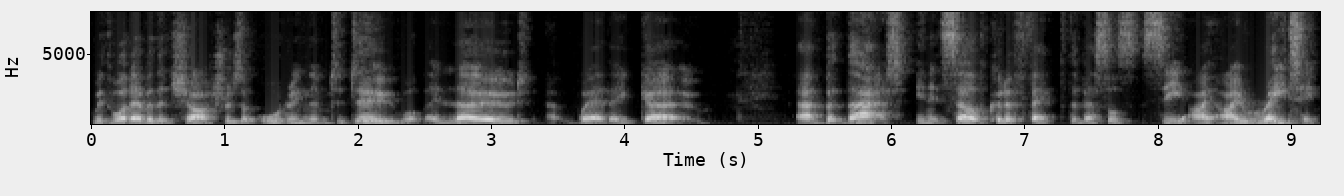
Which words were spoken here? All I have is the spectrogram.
with whatever the charterers are ordering them to do, what they load, uh, where they go. Uh, but that in itself could affect the vessel's CII rating.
